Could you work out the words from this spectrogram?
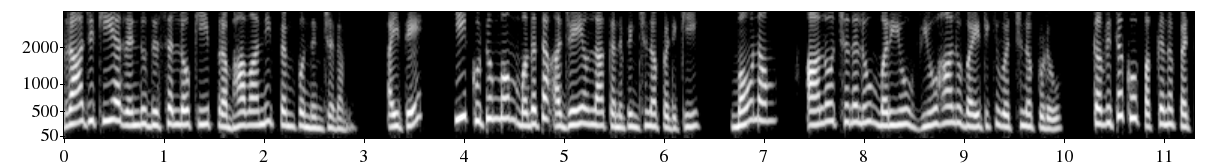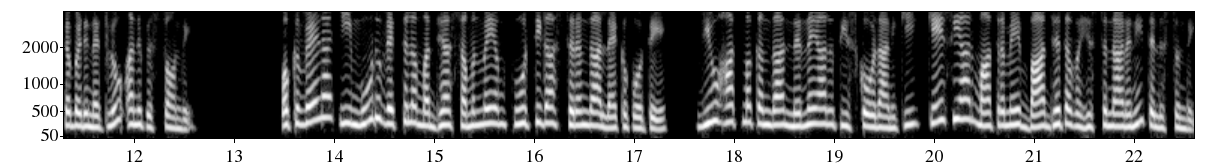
రాజకీయ రెండు దిశల్లోకి ప్రభావాన్ని పెంపొందించడం. అయితే ఈ కుటుంబం మొదట అజేయంలా కనిపించినప్పటికీ మౌనం ఆలోచనలు మరియు వ్యూహాలు బయటికి వచ్చినప్పుడు కవితకు పక్కన పెట్టబడినట్లు అనిపిస్తోంది. ఒకవేళ ఈ మూడు వ్యక్తుల మధ్య సమన్వయం పూర్తిగా స్థిరంగా లేకపోతే వ్యూహాత్మకంగా నిర్ణయాలు తీసుకోవడానికి కేసీఆర్ మాత్రమే బాధ్యత వహిస్తున్నాడని తెలుస్తుంది.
